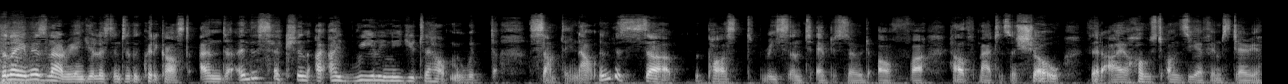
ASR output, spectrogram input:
The name is Larry, and you're listening to the KwiriCast. And in this section, I, I really need you to help me with something. Now, in this uh, past recent episode of uh, Health Matters, a show that I host on ZFM Stereo,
